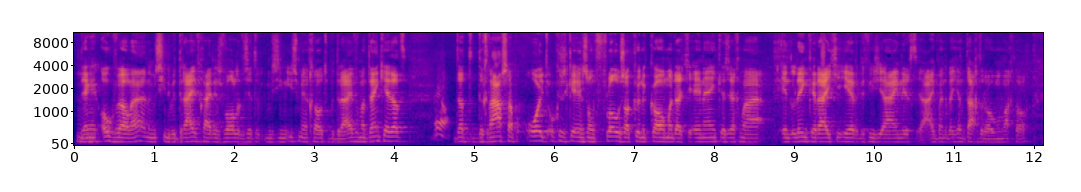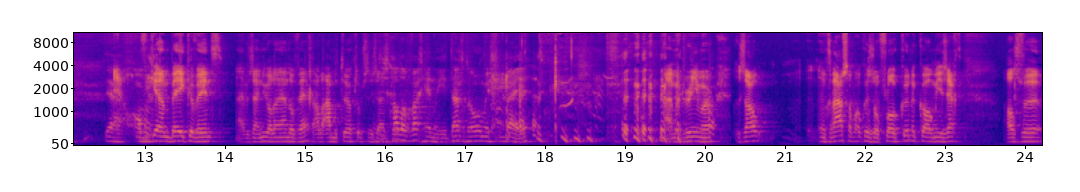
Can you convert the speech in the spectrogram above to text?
Denk ik ook wel, hè. En misschien de bedrijvigheid in Zwolle, er zitten misschien iets meer grote bedrijven. Maar denk je dat, Ja. dat de graafschap ooit ook eens een keer in zo'n flow zou kunnen komen... dat je in één keer, zeg maar, in het linker rijtje eredivisie eindigt? Ja, ik ben een beetje aan het dagdromen, mag toch? Ja. Of een keer een beker wint. Ja, we zijn nu al een eind op weg, alle amateurclubs die Het zijn... is half wacht, Henry. Je dagdroom is voorbij, hè? I'm a dreamer. Zou een graafschap ook in zo'n flow kunnen komen? Je zegt, als we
